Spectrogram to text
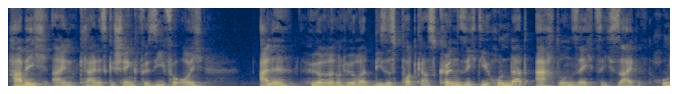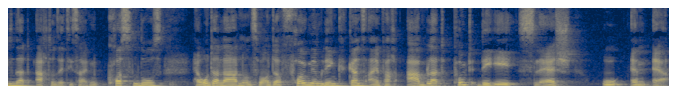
habe ich ein kleines Geschenk für Sie, für euch. Alle Hörerinnen und Hörer dieses Podcasts können sich die 168 Seiten, 168 Seiten kostenlos herunterladen und zwar unter folgendem Link, ganz einfach abendblatt.de slash omr.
